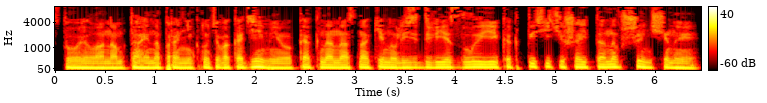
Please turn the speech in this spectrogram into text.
Стоило нам тайно проникнуть в академию, как на нас накинулись две злые, как тысячи шайтанов, женщины.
